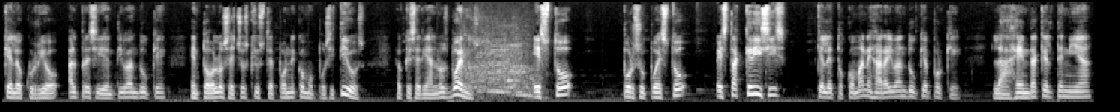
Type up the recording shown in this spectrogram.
que le ocurrió al presidente Iván Duque en todos los hechos que usted pone como positivos, lo que serían los buenos. Esto, por supuesto, esta crisis que le tocó manejar a Iván Duque porque la agenda que él tenía,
